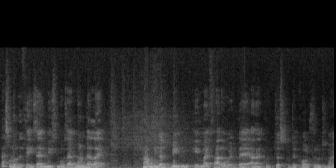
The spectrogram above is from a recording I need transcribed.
that's one of the things I miss most. I wonder, like, how would it have been if my father were there and I could just put a call through to my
